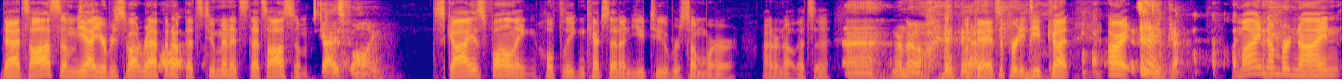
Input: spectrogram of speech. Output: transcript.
That's awesome. Yeah, you're just about wrapping up. That's two minutes. That's awesome. Sky's falling. Sky is falling. Hopefully, you can catch that on YouTube or somewhere. I don't know. That's a Uh, I don't know. okay. It's a pretty deep cut. All right. it's a Deep cut. My number nine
